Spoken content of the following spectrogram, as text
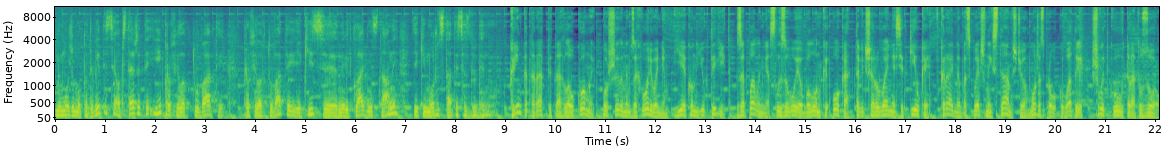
ми можемо подивитися, обстежити і профілактувати, профілактувати якісь е, невідкладні стани, які можуть статися з людиною. Крім катаракти та глаукоми, поширеним захворюванням є кон'юктивіт, запалення слизової оболонки ока та відшарування сітківки вкрай небезпечний стан, що може спровокувати швидку втрату зору,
